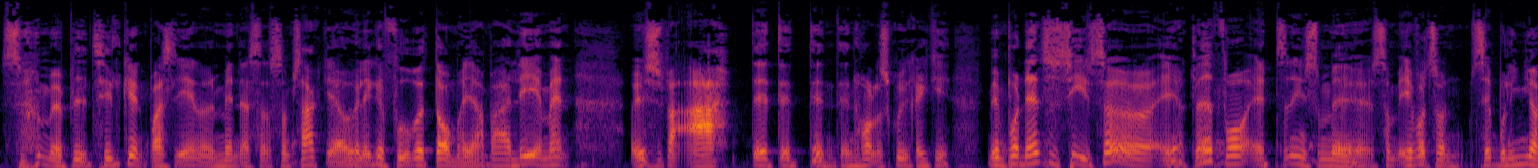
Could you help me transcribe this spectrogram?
som er blevet tilkendt brasilianerne, men altså, som sagt, jeg er jo heller ikke fodbolddommer, jeg er bare lægemand, og jeg synes bare, ah, det, det, den, den holder sgu ikke rigtigt. Men på den anden side, så er jeg glad for, at sådan en som, øh, som Everton, Cebolinha,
